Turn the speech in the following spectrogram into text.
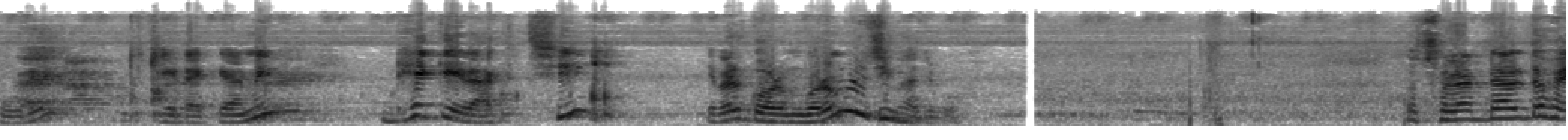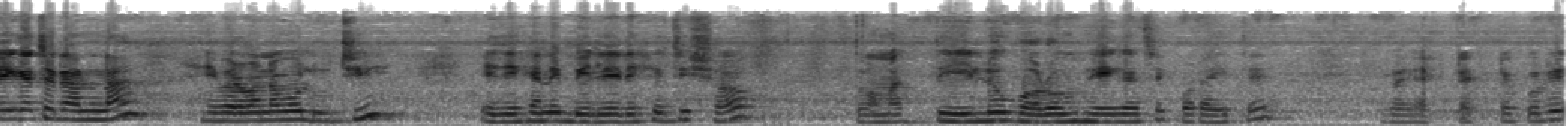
করে এটাকে আমি ঢেকে রাখছি। এবার গরম গরম লুচি ভাজবো। তো ছোলার ডাল তো হয়ে গেছে রান্না, এবার বানাবো লুচি। এই যেখানে বেলে রেখেছি সব, তো আমার তেলও গরম হয়ে গেছে কড়াইতে। এবার একটা একটা করে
